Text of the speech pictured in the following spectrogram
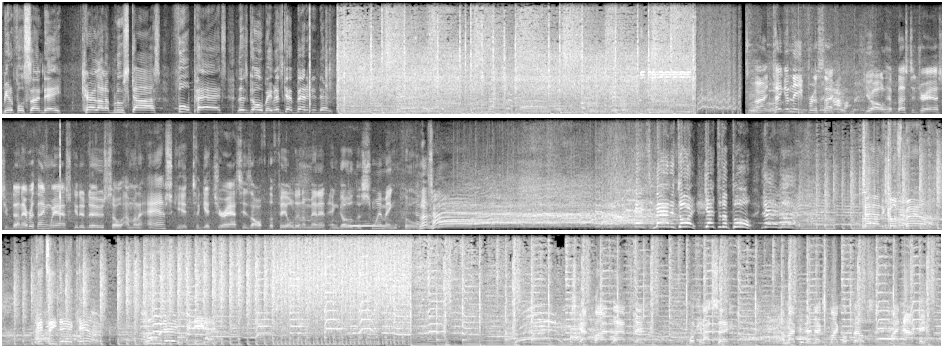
Beautiful Sunday, Carolina blue skies, full pads. Let's go, baby. Let's get better today. All right, take a knee for a second. You all have busted your ass. You've done everything we asked you to do, so I'm going to ask you to get your asses off the field in a minute and go to the swimming pool. Let's go! It's mandatory. Get to the pool. Get in there. Shout out to Coach Brown. 15 day of camp. It. Just got five laps in. What can I say? I might be the next Michael Phelps, might not be.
